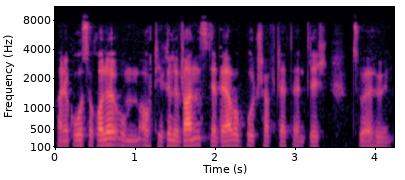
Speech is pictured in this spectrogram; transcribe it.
eine große Rolle, um auch die Relevanz der Werbebotschaft letztendlich zu erhöhen.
